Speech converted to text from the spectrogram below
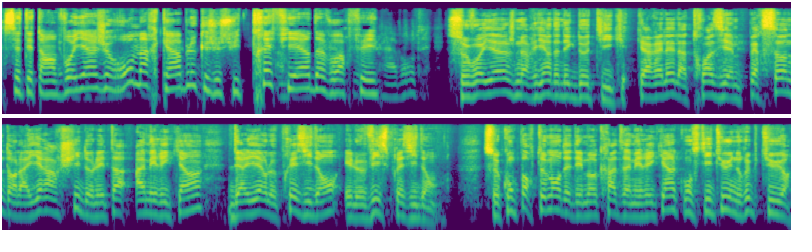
C'était un voyage remarquable que je suis très fier d'avoir fait. Ce voyage n'a rien d'anecdotique, car elle est la troisième personne dans la hiérarchie de l'État américain, derrière le président et le vice-président. Ce comportement des démocrates américains constitue une rupture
